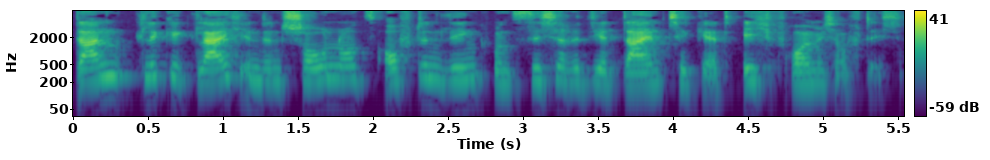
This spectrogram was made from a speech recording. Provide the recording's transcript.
dann klicke gleich in den Show Notes auf den Link und sichere dir dein Ticket. Ich freue mich auf dich.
